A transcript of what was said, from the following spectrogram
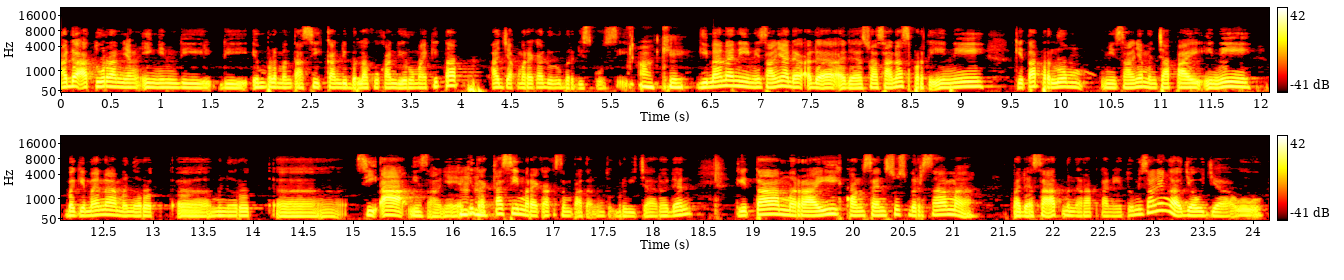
ada aturan yang ingin di, diimplementasikan diberlakukan di rumah kita ajak mereka dulu berdiskusi. Oke. gimana nih? Misalnya ada ada ada suasana seperti ini kita perlu misalnya mencapai ini bagaimana menurut eh, menurut eh, si A misalnya ya. Kita kasih mereka kesempatan untuk berbicara dan kita meraih konsensus bersama pada saat menerapkan itu. Misalnya nggak jauh-jauh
